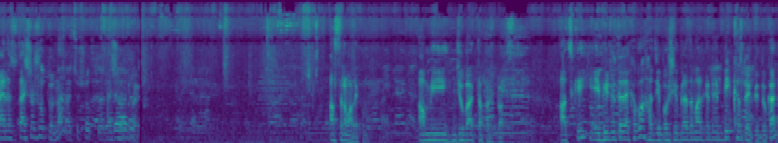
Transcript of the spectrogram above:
চাইনা চারশো সত্তর না? চারশো সত্তর। চারশো। আসসালামু আলাইকুম। আমি যুবা তাপস ব্লগস আজকে এই ভিডিওতে দেখাবো হাজি বসি প্লাজা মার্কেটের বিখ্যাত একটি দোকান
